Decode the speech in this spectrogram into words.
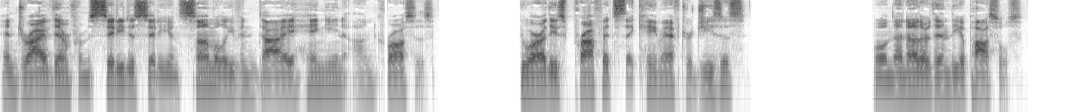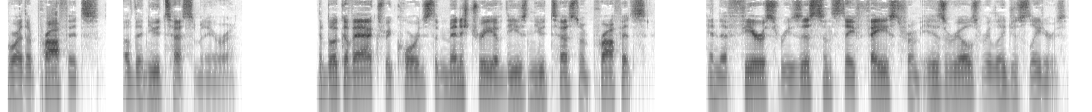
and drive them from city to city, and some will even die hanging on crosses. Who are these prophets that came after Jesus? Well, none other than the apostles, who are the prophets of the New Testament era. The book of Acts records the ministry of these New Testament prophets and the fierce resistance they faced from Israel's religious leaders,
